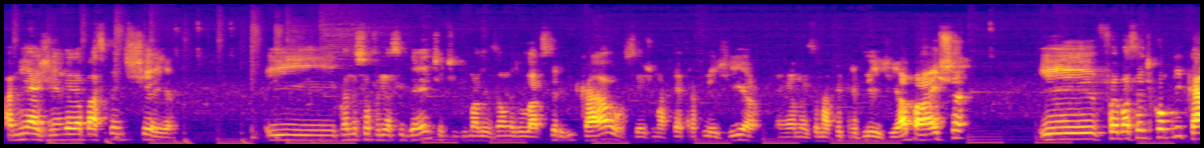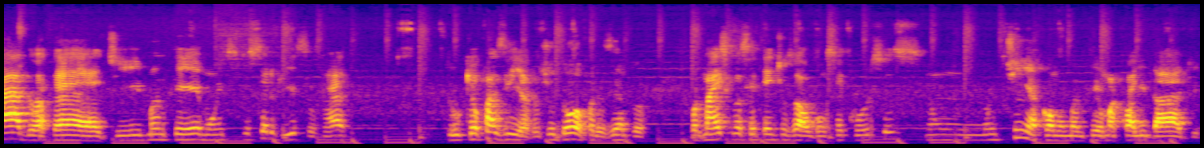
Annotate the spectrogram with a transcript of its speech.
a minha agenda era bastante cheia. E quando eu sofri um acidente, eu tive uma lesão medular cervical, ou seja, uma tetraplegia, é, mas uma tetraplegia baixa, e foi bastante complicado até de manter muitos dos serviços, né? Do que eu fazia. No judô, por exemplo, por mais que você tente usar alguns recursos, não, não tinha como manter uma qualidade.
